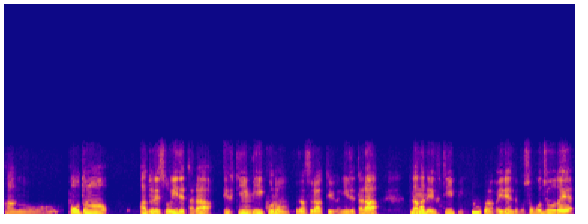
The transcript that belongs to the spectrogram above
あの、ポートのアドレスを入れたら、FTP コロンスラスラっていうふうに入れたら、中で FTP ノートなんか入れんでも、そこ上で、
